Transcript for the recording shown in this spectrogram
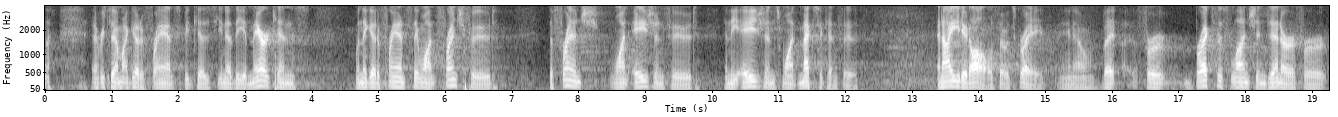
every time I go to France because you know the Americans, when they go to France, they want French food, the French want Asian food, and the Asians want Mexican food. And I eat it all, so it's great, you know. But for breakfast, lunch, and dinner for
